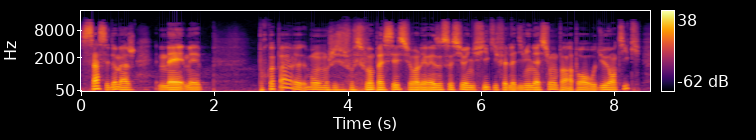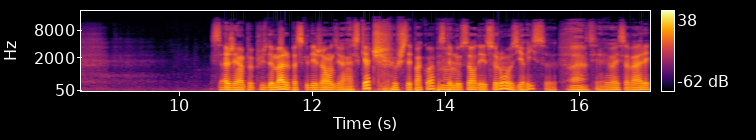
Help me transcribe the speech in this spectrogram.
Ça, c'est dommage. Mais, mais pourquoi pas euh, Bon, moi, je vois souvent passer sur les réseaux sociaux une fille qui fait de la divination par rapport aux dieux antiques. Ça, j'ai un peu plus de mal parce que déjà, on dirait un sketch ou je sais pas quoi, parce qu'elle nous sort des selon Osiris. euh, Ouais. ouais, ça va aller.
